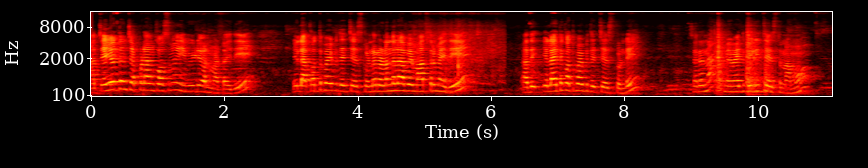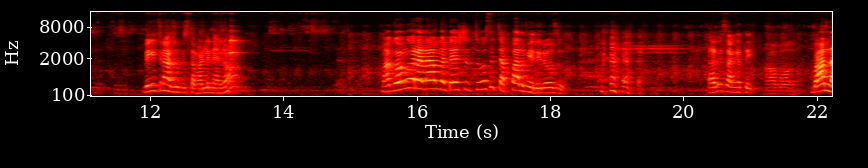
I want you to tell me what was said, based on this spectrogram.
అది చేయొద్దని చెప్పడానికి కోసమే ఈ వీడియో అనమాట ఇది. ఇలా కొత్త పైపు తెచ్చేసుకోండి. రెండు వందల యాభై మాత్రమే ఇది. అది ఇలా అయితే కొత్త పైపు తెచ్చేసుకోండి. సరేనా? మేమైతే బిగించేస్తున్నాము. బిగించినా చూపిస్తాం మళ్ళీ నేను. మా గోంగూర ఎలా ఉందో టేస్ట్ చూసి చెప్పాలి మీరు ఈరోజు. అది సంగతి. బాగుంది.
